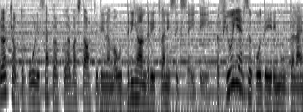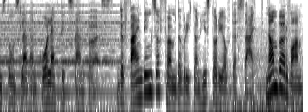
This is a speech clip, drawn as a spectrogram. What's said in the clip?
Church of the Holy Sepulchre was started in about 326 AD. A few years ago, they removed the limestone slab and collected samples. The findings affirm the written history of the site. Number 1.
